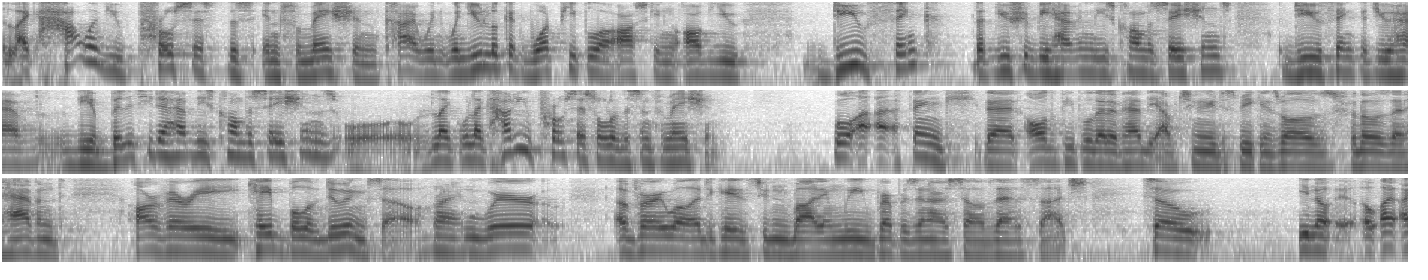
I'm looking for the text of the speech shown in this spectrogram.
Like, how have you processed this information? Kai, when, when you look at what people are asking of you, do you think that you should be having these conversations? Do you think that you have the ability to have these conversations? Or, like, like how do you process all of this information? Well, I I think that all the people that have had the opportunity to speak, as well as for those that haven't, are very capable of doing so. Right. We're a very well educated student body, and we represent ourselves as such. So, you know, I, I,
